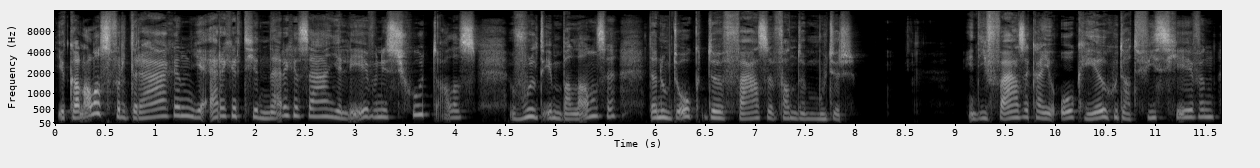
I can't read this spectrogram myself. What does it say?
Je kan alles verdragen. Je ergert je nergens aan. Je leven is goed. Alles voelt in balans. Dat noemt ook de fase van de moeder. In die fase kan je ook heel goed advies geven.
